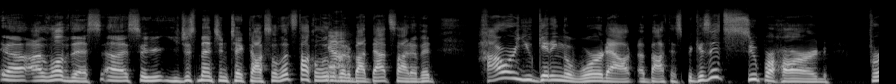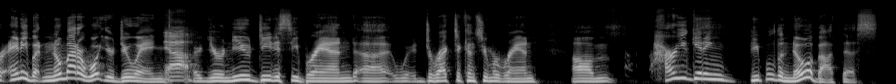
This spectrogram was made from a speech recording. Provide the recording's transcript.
uh, I love this. Uh, so you, you just mentioned TikTok. So let's talk a little yeah. bit about that side of it. How are you getting the word out about this? Because it's super hard for anybody, no matter what you're doing. Yeah. Uh, your new D2C brand, uh, direct to consumer brand. Um, how are you getting people to know about this?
